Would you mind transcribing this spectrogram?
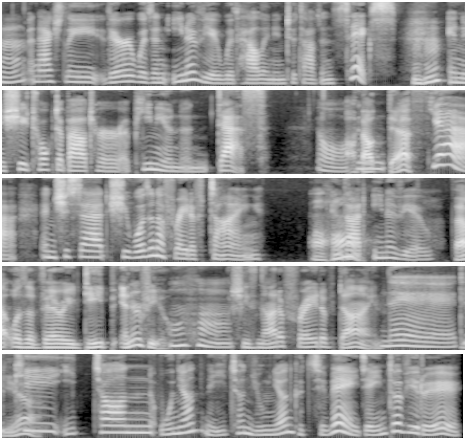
Mhm. And actually, there was an interview with Helen in 2006, and she talked about her opinion on death. 어, about 근- death. Yeah, and she said she wasn't afraid of dying Uh-huh. in that interview. That was a very deep interview. She's not afraid of dying. 네, 특히 2005년, 네, 2006년 그쯤에 이제 인터뷰를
